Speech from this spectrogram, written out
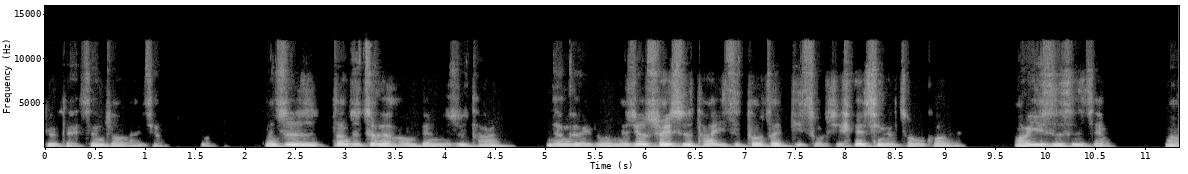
对不对？症状来讲，但是但是这个好像变成是他人格一部分，也就是随时他一直都在抵触些性的状况。哦，意思是这样啊，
